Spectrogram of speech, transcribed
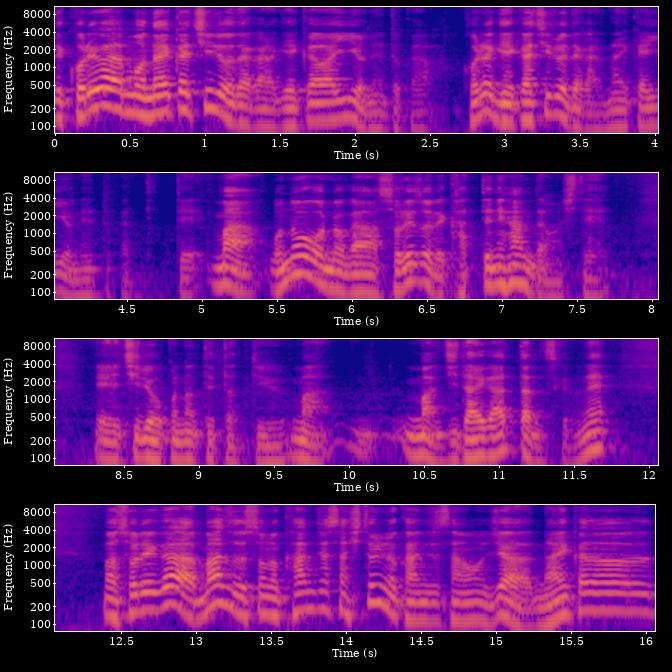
でこれはもう内科治療だから外科はいいよねとかこれは外科治療だから内科いいよねとかって言ってまあ各々がそれぞれ勝手に判断をして、えー、治療を行ってたっていう、まあ、まあ時代があったんですけどね。まあ、それがまずその患者さん一人の患者さんをじゃあ内科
